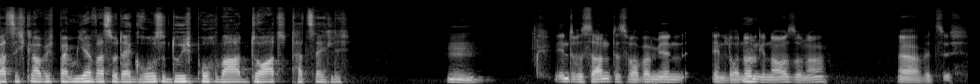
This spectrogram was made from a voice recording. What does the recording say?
was ich glaube ich bei mir, was so der große Durchbruch war, dort tatsächlich. Hm. Interessant, das war bei mir in, in London Hm. genauso, ne? Ja, witzig.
